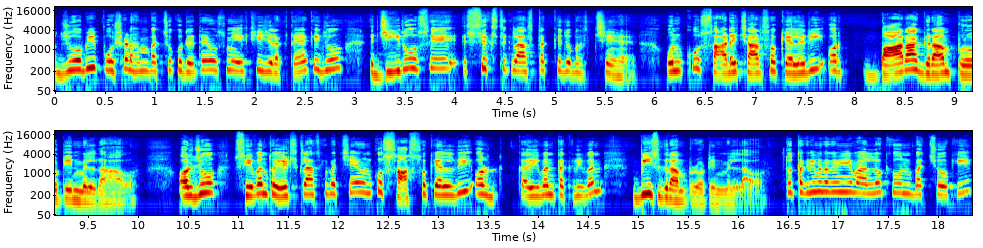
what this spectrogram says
जो भी पोषण हम बच्चों को देते हैं, उसमें एक चीज़ रखते हैं कि जो ज़ीरो से सिक्स क्लास तक के जो बच्चे हैं, उनको साढ़े चार सौ कैलोरी और बारह ग्राम प्रोटीन मिल रहा हो। और जो सेवन तो एट्थ क्लास के बच्चे हैं, उनको सात सौ कैलोरी और करीबन तकरीबन बीस ग्राम प्रोटीन मिल रहा हो। तो तकरीबन तकरीबन ये मान लो कि उन बच्चों की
